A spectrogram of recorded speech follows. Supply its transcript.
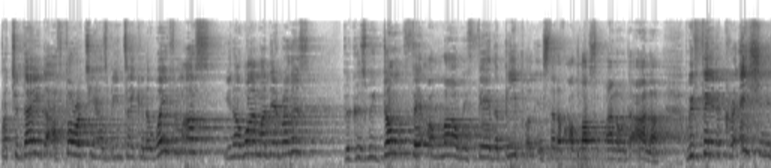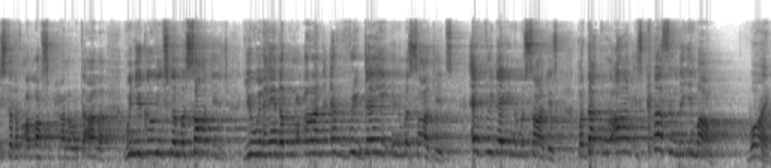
But today the authority has been taken away from us. You know why, my dear brothers? Because we don't fear Allah, we fear the people instead of Allah subhanahu wa ta'ala. We fear the creation instead of Allah subhanahu wa ta'ala. When you go into the masajid, you will hear the Quran every day in the masajids. Every day in the masajids. But that Quran is cursing the Imam. Why?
